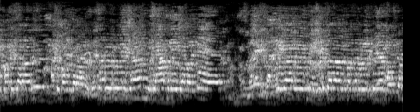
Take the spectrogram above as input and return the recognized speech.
ఇటు పరిసరాలు అటు పరిసరాలు విషప్రవేశం విశాఖలేశం అంటే మనకి తండ్రి గారు వైపు ఏడు తరాలు పక్కన పెడితే మొత్తం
